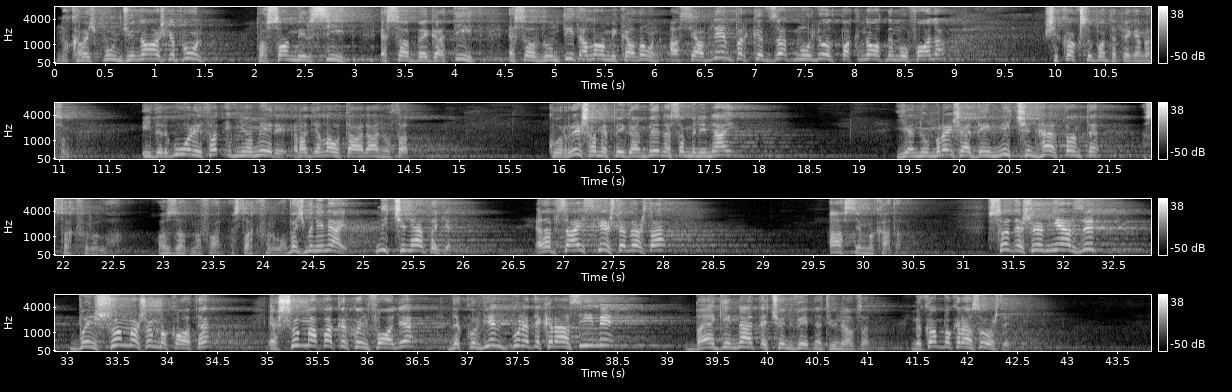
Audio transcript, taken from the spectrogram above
Nuk ka veç punë gjynahesh kjo punë. Po sa mirësit, e sa begatit, e sa dhuntit Allahu m'i ka dhonë, a s'ia vlen për këtë Zot me u lodh pak natën e me u fal, a? Shiko kështu bonte pejgamberi alejhi selam. I dërguari, thot Ibn Omeri, radiallahu ta'ala anhu, thot, kur rrisha me pejgamberin alejhi selam me një nej, Ia numrojsha deri njëqind herë thonte, Estagfirullah, o Zot më fal, Estagfirullah, veç me një nej, njëqind herë te kjo. Edhe pse ai s'kishte ndoshta asnjë mëkat. Sot e shohim njerëzit, bëjnë shumë ma shumë mëkate, e shumë ma pak kërkojnë falje, dhe kur vjen puna te krahasimi, bajagi nalt e çojnë veten e tyne, a kupton. Me kon po krahasohesh ti.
